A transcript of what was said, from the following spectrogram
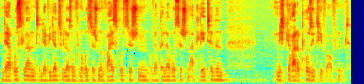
in der Russland, in der Wiederzulassung von russischen und weißrussischen oder belarussischen Athletinnen nicht gerade positiv aufnimmt.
